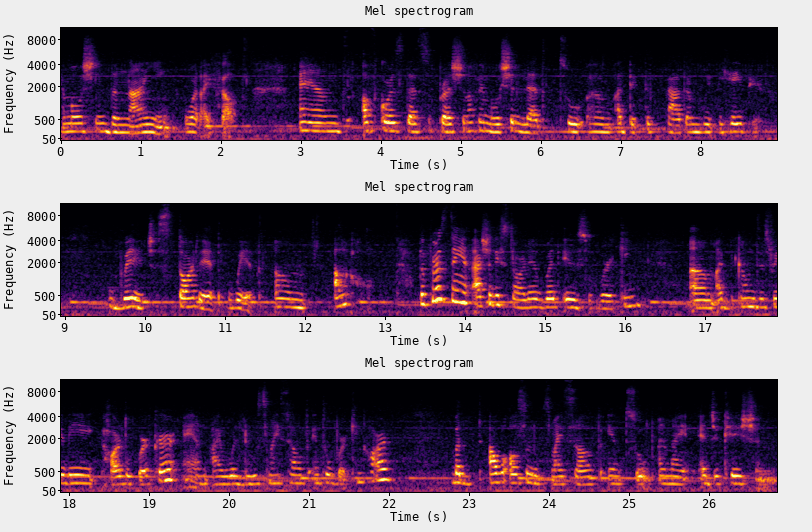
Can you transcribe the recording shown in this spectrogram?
emotion denying what I felt. And of course that suppression of emotion led to um, addictive pattern with behavior which started with um, alcohol. The first thing it actually started with is working. Um, I become this really hard worker and I will lose myself into working hard but I will also lose myself into my education.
